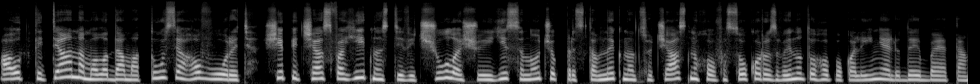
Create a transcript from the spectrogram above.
А от Тетяна, молода матуся, говорить, ще під час вагітності відчула, що її синочок представник надсучасного високорозвинутого покоління людей бета.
